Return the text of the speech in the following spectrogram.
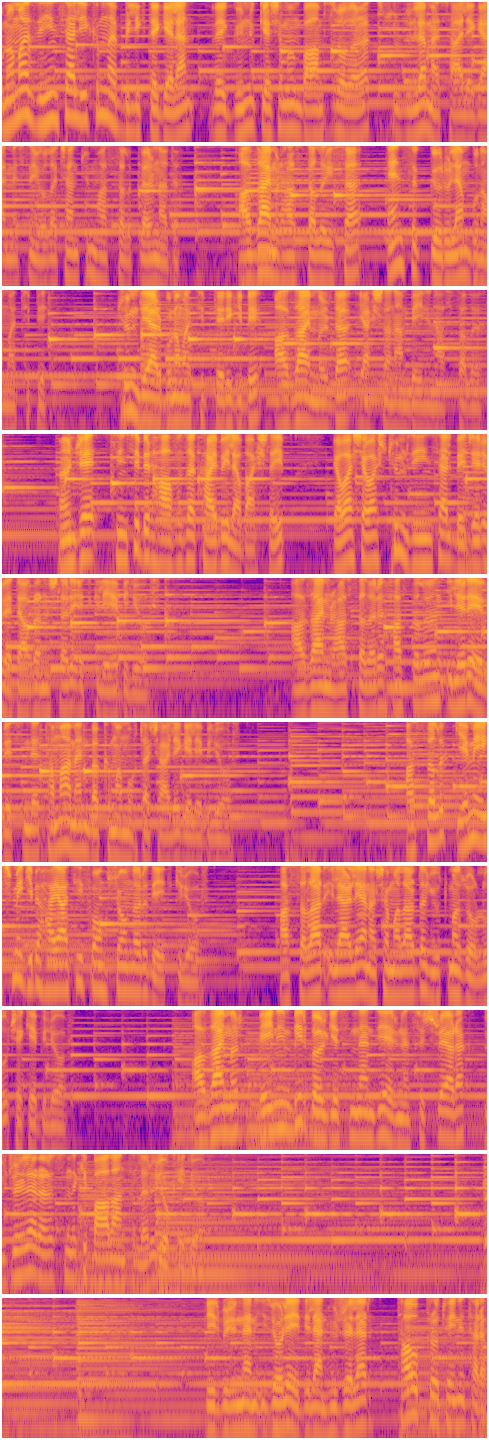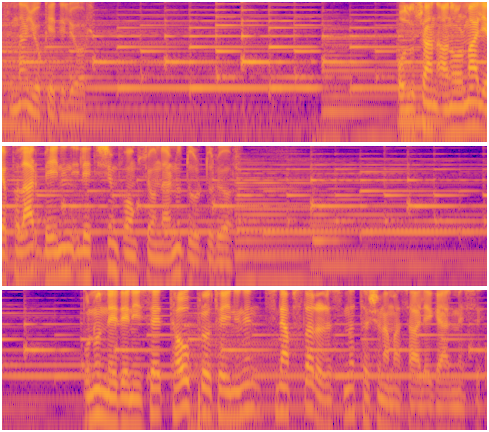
Bunama zihinsel yıkımla birlikte gelen ve günlük yaşamın bağımsız olarak sürdürülemez hale gelmesine yol açan tüm hastalıkların adı. Alzheimer hastalığı ise en sık görülen bunama tipi. Tüm diğer bunama tipleri gibi Alzheimer'da yaşlanan beynin hastalığı. Önce sinsi bir hafıza kaybıyla başlayıp yavaş yavaş tüm zihinsel beceri ve davranışları etkileyebiliyor. Alzheimer hastaları hastalığın ileri evresinde tamamen bakıma muhtaç hale gelebiliyor. Hastalık yeme içme gibi hayati fonksiyonları da etkiliyor. Hastalar ilerleyen aşamalarda yutma zorluğu çekebiliyor. Alzheimer, beynin bir bölgesinden diğerine sıçrayarak hücreler arasındaki bağlantıları yok ediyor. Birbirinden izole edilen hücreler tau proteini tarafından yok ediliyor. Oluşan anormal yapılar beynin iletişim fonksiyonlarını durduruyor. Bunun nedeni ise tau proteininin sinapslar arasında taşınamaz hale gelmesi.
